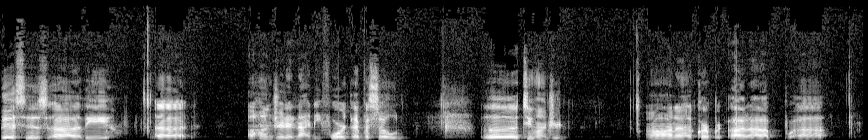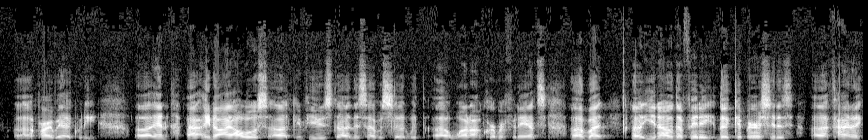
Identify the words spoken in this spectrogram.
This is uh, the uh, 194th episode, uh, 200 on a corporate on uh, uh, uh, private equity. Uh, and I, you know, I always uh, confused uh, this episode with uh, one on corporate finance. Uh, but you know, the fitting, the comparison is kind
